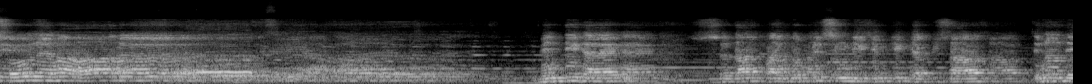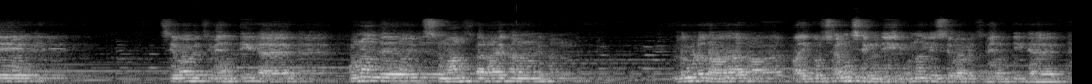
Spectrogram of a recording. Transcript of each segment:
ਸੋਨਹਾਰ। ਬੇਨਤੀ ਹੈ ਸਰਦਾਰ ਭਾਈ ਗੁਰਪ੍ਰੀਤ ਸਿੰਘ ਜੀ, ਡਿਪਟੀ ਡਾਇਰੈਕਟਰ ਸਾਹਿਬ ਤਿਨਾਂ ਦੇ ਸੇਵਾ ਵਿੱਚ ਬੇਨਤੀ ਹੈ। ਉਹਨਾਂ ਦੇ ਸਨਮਾਨ ਕਰ ਰਹੇ ਹਨ ਲੂੜਦਾਰ ਭਾਈ ਗੁਰਸ਼ਨ ਸਿੰਘ ਜੀ, ਉਹਨਾਂ ਦੀ ਸੇਵਾ ਵਿੱਚ ਬੇਨਤੀ ਹੈ।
